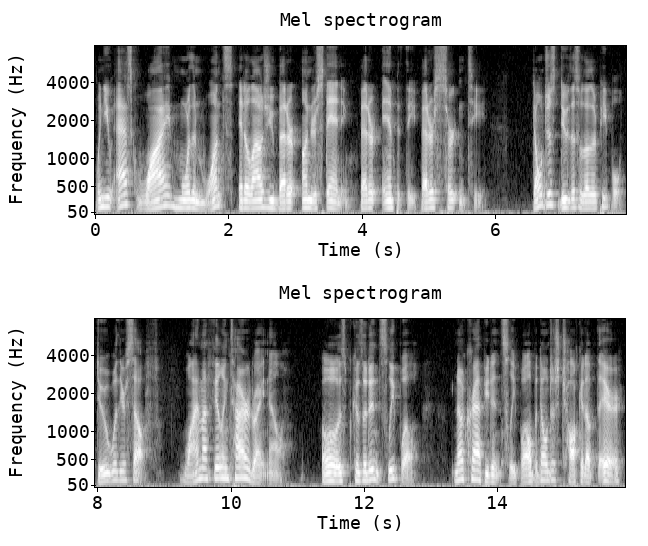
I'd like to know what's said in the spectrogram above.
When you ask why more than once, it allows you better understanding, better empathy, better certainty. Don't just do this with other people, do it with yourself. Why am I feeling tired right now? Oh, it's because I didn't sleep well. No crap, you didn't sleep well, but don't just chalk it up there.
